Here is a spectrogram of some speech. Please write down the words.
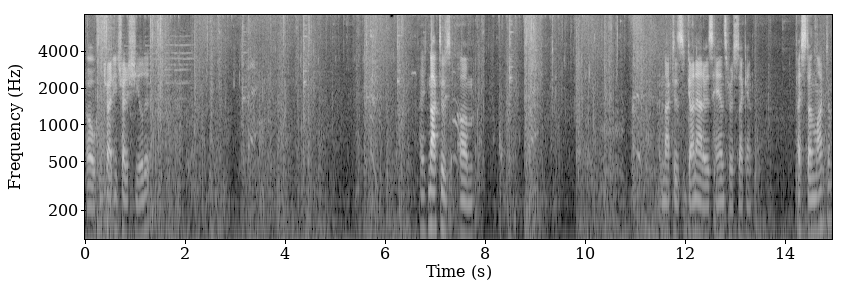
Oh, he tried he tried to shield it. I knocked his um I knocked his gun out of his hands for a second. I stun locked him.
